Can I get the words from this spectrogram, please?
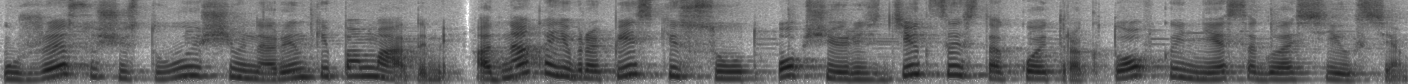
уже существующими на рынке помадами. Однако Европейский суд общей юрисдикции с такой трактовкой не согласился.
